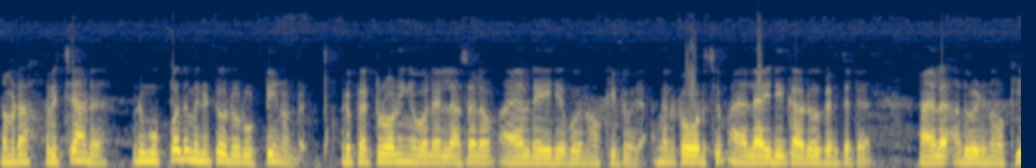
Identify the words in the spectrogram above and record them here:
നമ്മുടെ റിച്ചാർഡ് ഒരു മുപ്പത് മിനിറ്റ് ഒരു റുട്ടീനുണ്ട് ഒരു പെട്രോളിങ് പോലെ എല്ലാ സ്ഥലവും അയാളുടെ ഏരിയ പോയി നോക്കിയിട്ട് വരാം. അങ്ങനെ ടോർച്ചും അയാളുടെ ഐ ഡി കാർഡും ഒക്കെ എടുത്തിട്ട് അയാൾ അതുവഴി നോക്കി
